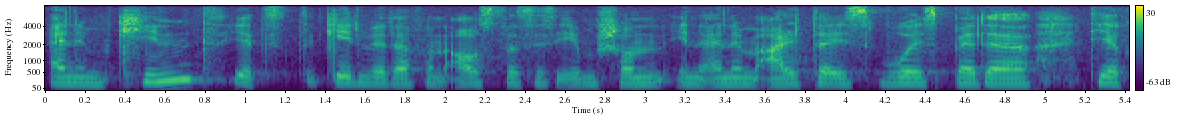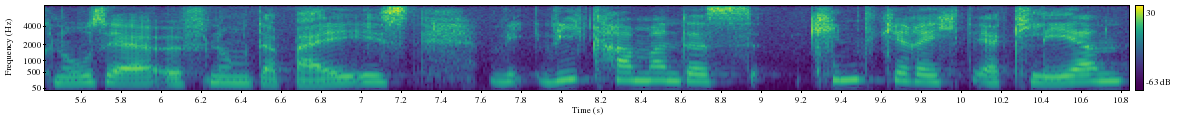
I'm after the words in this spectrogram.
einem Kind, jetzt gehen wir davon aus, dass es eben schon in einem Alter ist, wo es bei der Diagnoseeröffnung dabei ist, wie, wie kann man das kindgerecht erklären,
